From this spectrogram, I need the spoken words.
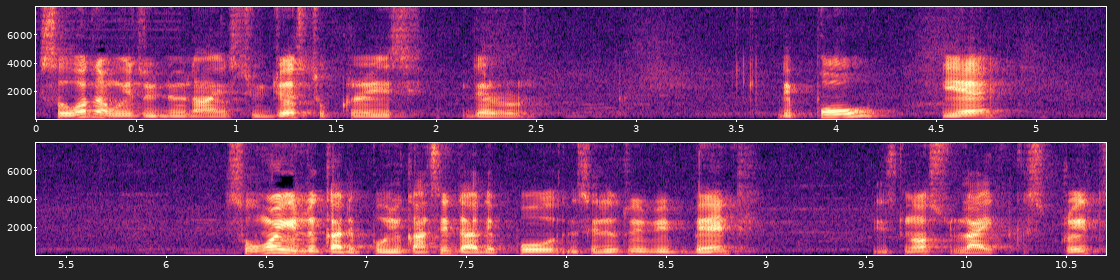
So what i'm going to do now is to just to create the the pole here. So when you look at the pole you can see that the pole is a little bit bent it's not like straight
